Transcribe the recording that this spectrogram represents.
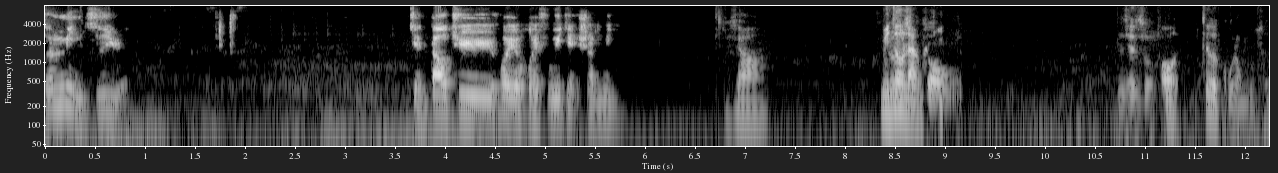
生命之源，捡道具会恢复一点生命。等一下啊，命中两个你先说。哦，这个古龙不错。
